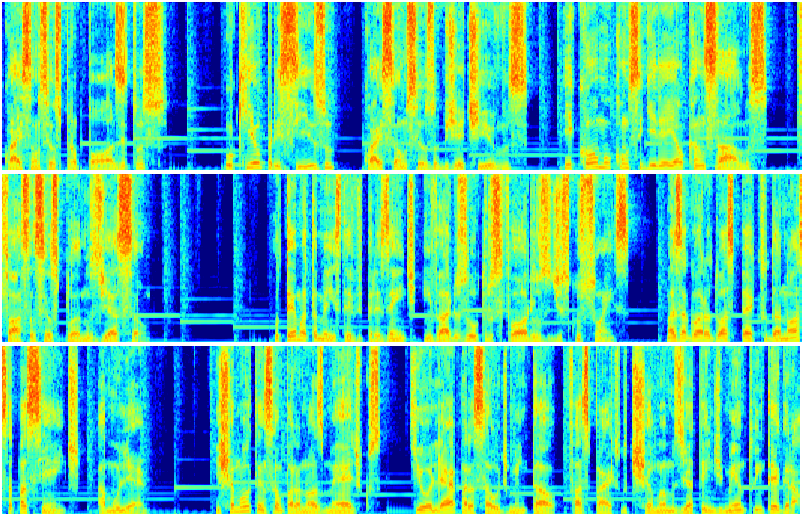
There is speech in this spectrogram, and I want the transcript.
Quais são seus propósitos? O que eu preciso? Quais são seus objetivos? E como conseguirei alcançá-los? Faça seus planos de ação. O tema também esteve presente em vários outros fóruns de discussões, mas agora do aspecto da nossa paciente, a mulher e chamou atenção para nós médicos que olhar para a saúde mental faz parte do que chamamos de atendimento integral.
